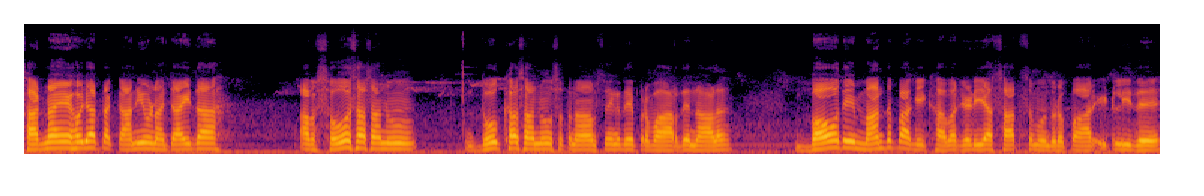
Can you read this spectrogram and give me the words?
ਸਾਡਾ ਇਹੋ ਜਿਹਾ ਧੱਕਾ ਨਹੀਂ ਹੋਣਾ ਚਾਹੀਦਾ। ਅਫਸੋਸ ਆ ਸਾਨੂੰ, ਦੁੱਖ ਆ ਸਾਨੂੰ ਸਤਨਾਮ ਸਿੰਘ ਦੇ ਪਰਿਵਾਰ ਦੇ ਨਾਲ। ਬਹੁਤ ਹੀ ਮੰਦਭਾਗੀ ਖਬਰ ਜਿਹੜੀ ਆ ਸੱਤ ਸਮੁੰਦਰ ਪਾਰ ਇਟਲੀ ਦੇ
